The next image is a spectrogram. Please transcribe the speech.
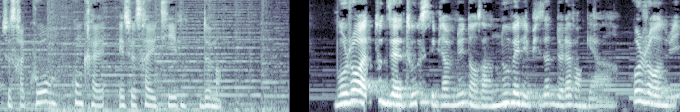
Ce sera court, concret et ce sera utile demain. Bonjour à toutes et à tous et bienvenue dans un nouvel épisode de l'Avant-Garde. Aujourd'hui,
